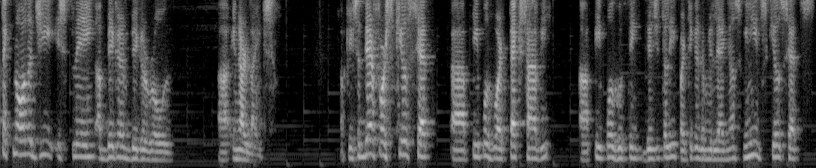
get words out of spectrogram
technology is playing a bigger and bigger role in our lives. Okay, so therefore, skill set uh, people who are tech savvy, uh, people who think digitally, particularly the millennials. We need skill sets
